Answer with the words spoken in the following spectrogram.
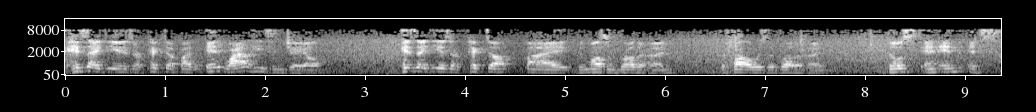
his ideas are picked up by the, while he's in jail. His ideas are picked up by the Muslim Brotherhood, the followers of the Brotherhood. Those and, and it's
